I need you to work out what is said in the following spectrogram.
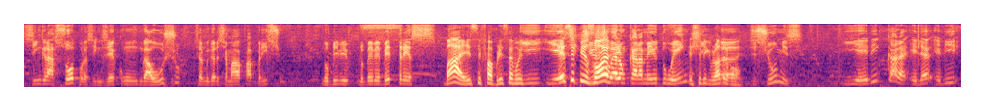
se engraçou, por assim dizer, com um gaúcho, se eu não me engano se chamava Fabrício, no, BB, no BBB 3. Bah, esse Fabrício é muito. E, e esse esse, episódio era um cara meio doente Esse Big Brother é ah, bom. de ciúmes. E ele, cara, ele, é- ele,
